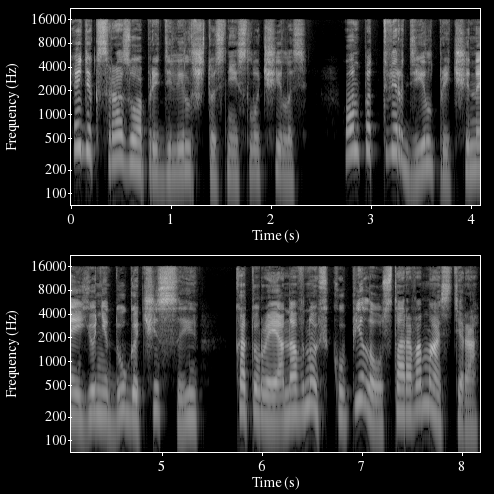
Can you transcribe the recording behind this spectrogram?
Эдик сразу определил, что с ней случилось. Он подтвердил причиной ее недуга часы, которые она вновь купила у старого мастера.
